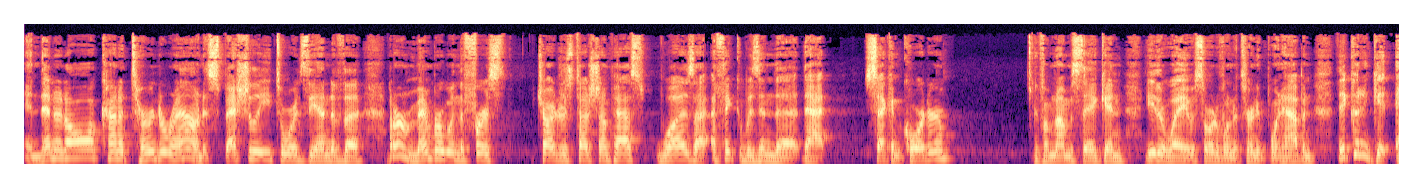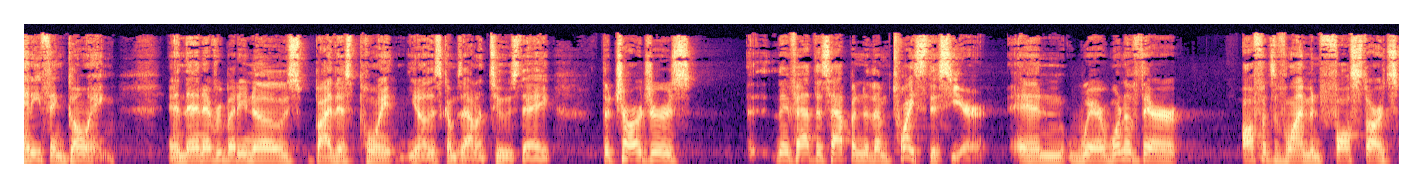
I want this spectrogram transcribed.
And then it all kind of turned around, especially towards the end of the. I don't remember when the first Chargers touchdown pass was. I, I think it was in the that second quarter if I'm not mistaken. Either way, it was sort of when a turning point happened. They couldn't get anything going. And then everybody knows by this point, you know, this comes out on Tuesday. The Chargers, they've had this happen to them twice this year, and where one of their offensive linemen false starts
